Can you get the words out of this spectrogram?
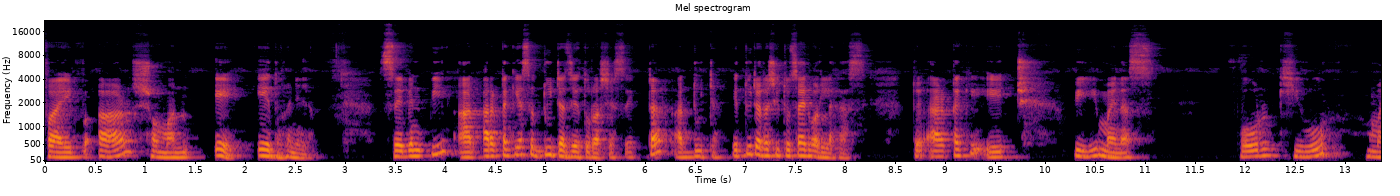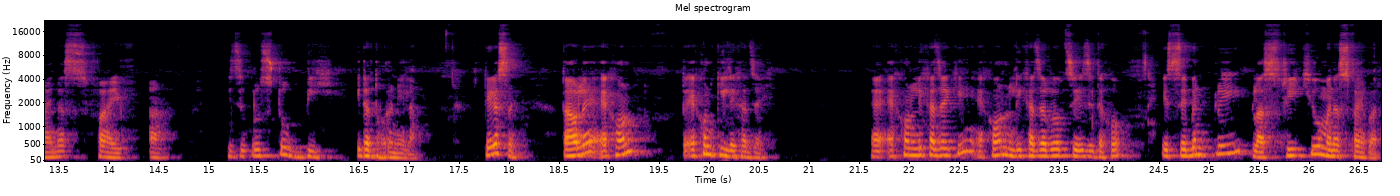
five R সমান এ এ ধরে নিলাম। সেভেন পি আর আরেকটা কি আছে? দুইটা যেহেতু রাশি আছে, একটা আর দুইটা। এই দুইটা রাশি তো চারবার লেখা আছে। তো আরেকটা কি? Eight P minus four Q minus five R is equals to B এটা ধরে নিলাম। ঠিক আছে? তাহলে এখন, তো এখন কি লেখা যায়? এখন লেখা যায় কি? এখন লেখা যাবে হচ্ছে এই যে দেখো, এই seven P plus three Q minus five R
